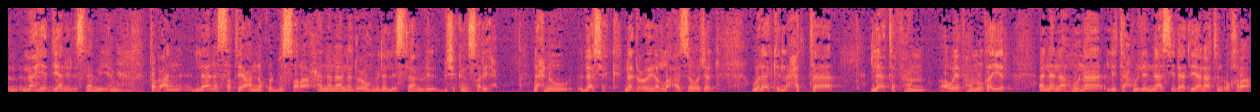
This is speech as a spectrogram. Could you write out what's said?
ما هي الديانة الإسلامية نعم. طبعا لا نستطيع أن نقول بالصراحة أننا ندعوهم إلى الإسلام بشكل صريح نحن لا شك ندعو إلى الله عز وجل ولكن حتى لا تفهم أو يفهم الغير أننا هنا لتحويل الناس إلى ديانات أخرى.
